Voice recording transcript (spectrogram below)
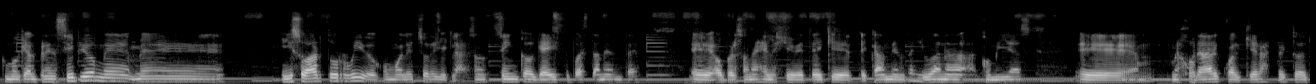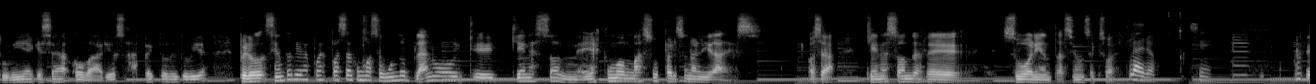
como que al principio me, me hizo harto ruido, como el hecho de que, claro, son cinco gays supuestamente, eh, o personas LGBT que te cambian, te ayudan a, comillas, eh, mejorar cualquier aspecto de tu vida, que sea, o varios aspectos de tu vida, pero siento que después pasa como a segundo plano que, quiénes son, es como más sus personalidades, o sea, quiénes son desde su orientación sexual. Claro, sí. Sí.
